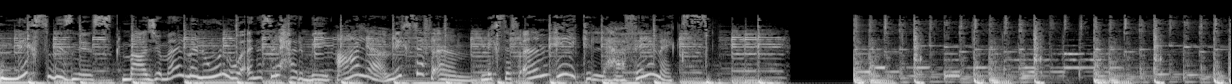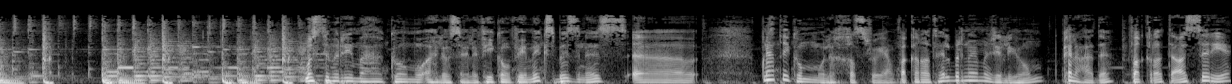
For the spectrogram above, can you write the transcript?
Mix Business مع جمال بنون وأنس الحربي على Mix FM. Mix FM هي كلها في ال mix. مستمرين معاكم وأهلا وسهلا فيكم في Mix Business آه نعطيكم ملخص شوي عن فقرات هالبرنامج اليوم. كالعادة فقرة على السريع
